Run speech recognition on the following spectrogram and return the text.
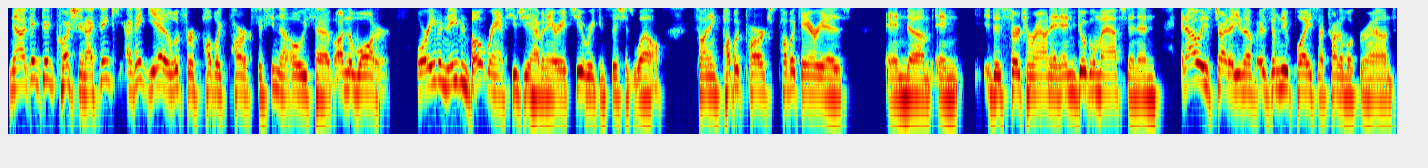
Now, good good question. I think I think yeah, look for public parks. They seem to always have on the water, or even even boat ramps usually have an area too where you can fish as well. So I think public parks, public areas, and um, and just search around it and Google Maps and and and I always try to you know if it's a new place I try to look around,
